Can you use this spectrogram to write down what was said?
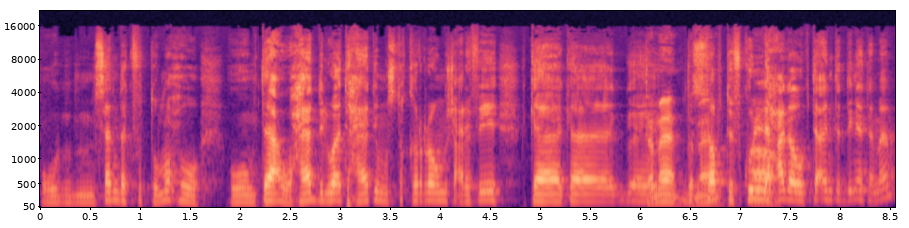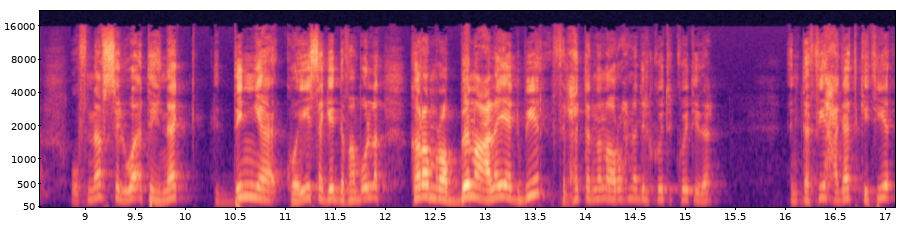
ومساندك في الطموح و- وبتاع وحياة دلوقتي حياتي مستقرة ومش عارف إيه ك ك تمام،. بالظبط في كل آه. حاجة وبتاع أنت الدنيا تمام وفي نفس الوقت هناك الدنيا كويسة جدا فأنا بقول لك كرم ربنا عليا كبير في الحتة إن أنا أروح نادي الكويت الكويتي ده انت في حاجات كتير.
